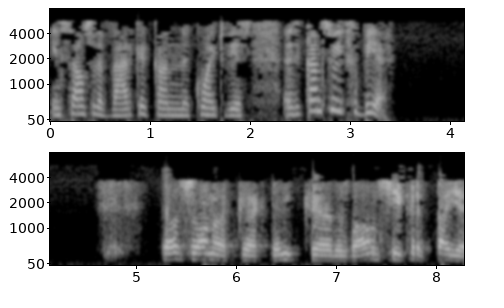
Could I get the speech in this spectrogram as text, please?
en selfs hulle werke kan kwyt wees. Dit kan so iets gebeur. Ja, Susan, ek ek dink uh, dis baie onseker tye,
